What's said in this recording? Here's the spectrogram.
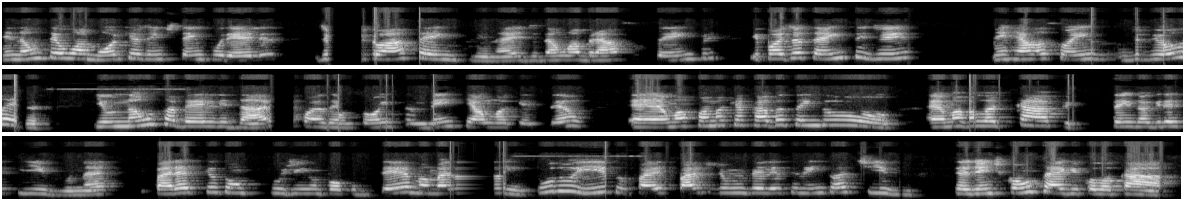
e não ter o amor que a gente tem por eles doar sempre, né? De dar um abraço sempre e pode até incidir em relações de violência. E o não saber lidar com as emoções também, que é uma questão, é uma forma que acaba sendo é uma válvula de escape, sendo agressivo, né? Parece que eu estou fugindo um pouco do tema, mas assim, tudo isso faz parte de um envelhecimento ativo. Se a gente consegue colocar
